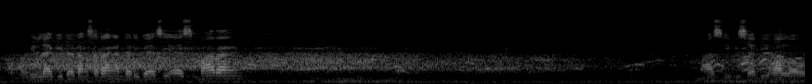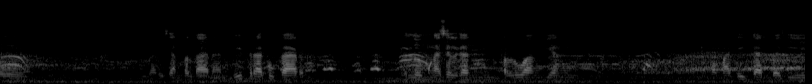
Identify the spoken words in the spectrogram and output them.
Kembali lagi datang serangan dari PSIS Semarang. Masih bisa dihalau barisan pertahanan. Pertahanan Mitra Kukar belum menghasilkan peluang yang mematikan bagi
